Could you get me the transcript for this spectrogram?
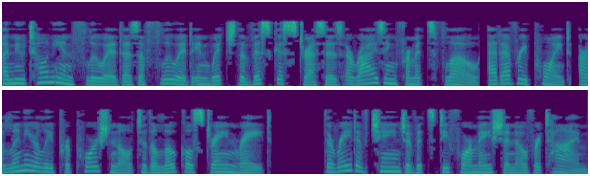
A Newtonian fluid is a fluid in which the viscous stresses arising from its flow, at every point, are linearly proportional to the local strain rate—the rate of change of its deformation over time.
